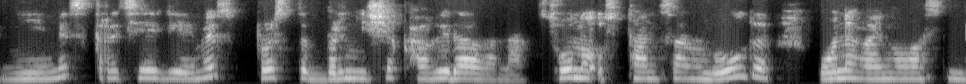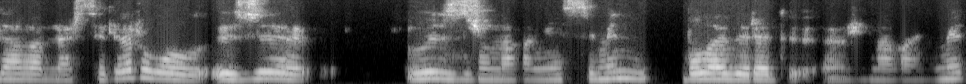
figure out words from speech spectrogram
не емес стратегия емес просто бірнеше қағида ғана. Соны ұстансаң болды оның айналасындағы нәрселер ол өзі өз жаңағы несімен бола береді жаңағы неме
